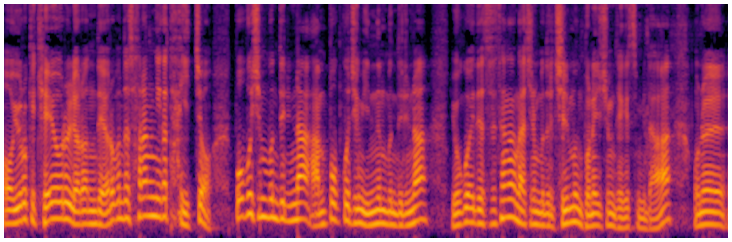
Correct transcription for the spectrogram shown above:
어 이렇게 개요를 열었는데 여러분들 사랑니가 다 있죠. 뽑으신 분들이나 안 뽑고 지금 있는 분들이나 요거에 대해서 생각나시는 분들 질문 보내 주시면 되겠습니다. 오늘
